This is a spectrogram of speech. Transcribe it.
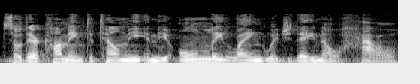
So they're coming to tell me in the only language they know how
